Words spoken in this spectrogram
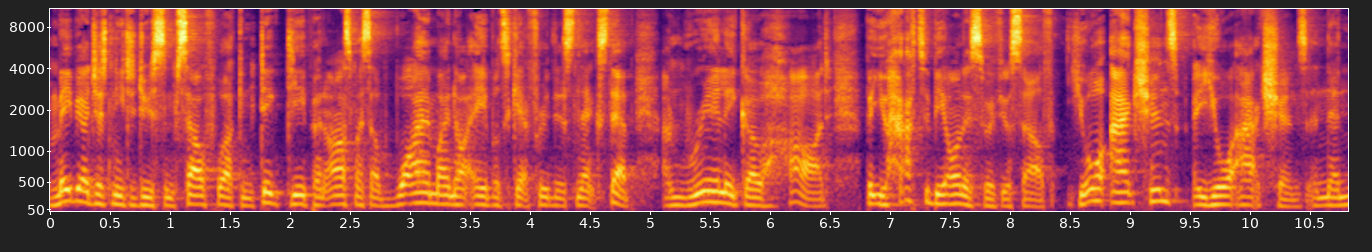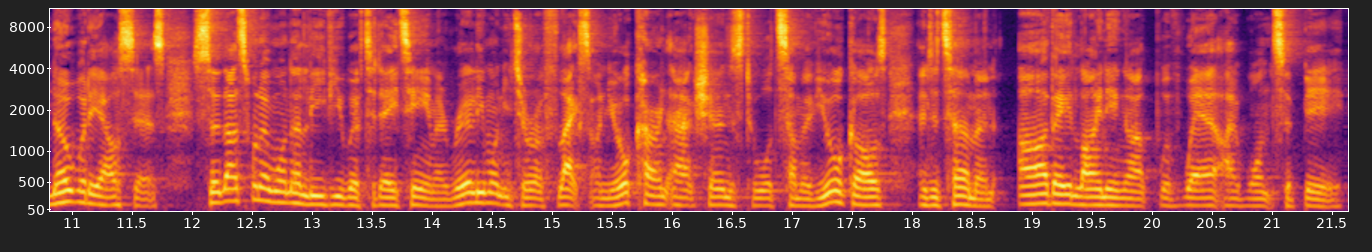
Maybe I just need to do some self work and dig deeper and ask myself, why am I not able to get through this next step and really go hard? But you have to be honest with yourself. Your actions are your actions and they're nobody else's. So that's what I want to leave you with today, team. I really want you to reflect on your current actions towards some of your goals and determine, are they lining up with where I want to be?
